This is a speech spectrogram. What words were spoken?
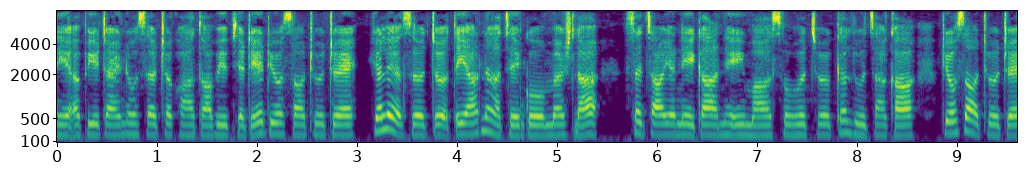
နေအပြေတိုင်းနှုတ်ဆက်ထွက်ခွာသွားပြီဖြစ်တဲ့တရုတ်ဆောင်တို့တွေရက်လက်စွတ်တို့တရားနာခြင်းကိုမတ်လာ16ရက်နေ့ကနေအိမ်မှာဆိုဝတ်ကလူကြကတရုတ်ဆောင်တို့တွေ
